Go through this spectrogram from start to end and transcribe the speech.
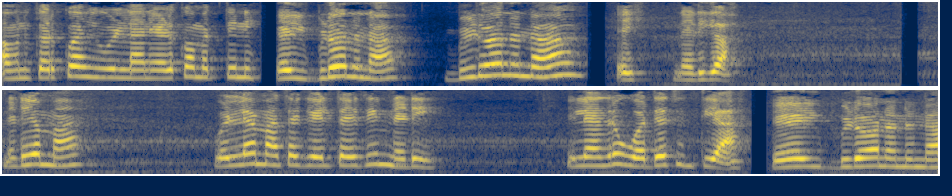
ಅವ್ನು ಕರ್ಕೊಂಡು ಇವಳು ನಾನು ಹೇಳ್ಕೊಂಬರ್ತೀನಿ. ಏಯ್ ಬಿಡೋಣ ಬಿಡೋಣ ಏಯ್ ನಡಿಗ. ನಡಿಯಮ್ಮ ಒಳ್ಳೆ ಮಾತಾಗಿ ಹೇಳ್ತಾ ಇದ್ದೀನಿ ನಡಿ. ಇಲ್ಲಾಂದ್ರೆ ಒದೆ ತಿಂತೀಯಾ? ಏಯ್ ಬಿಡೋ ನನ್ನನ್ನ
